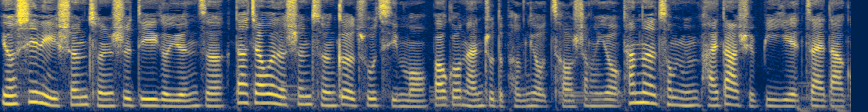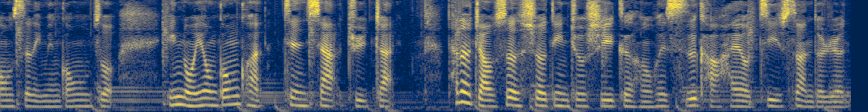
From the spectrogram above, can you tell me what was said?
游戏里生存是第一个原则，大家为了生存各出奇谋，包括男主的朋友曹尚佑，他呢从名牌大学毕业，在大公司里面工作，因挪用公款欠下巨债。他的角色设定就是一个很会思考还有计算的人，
